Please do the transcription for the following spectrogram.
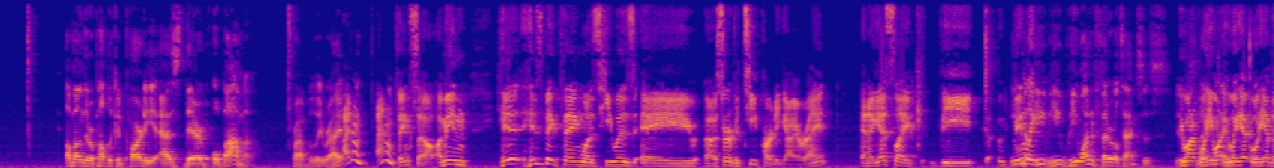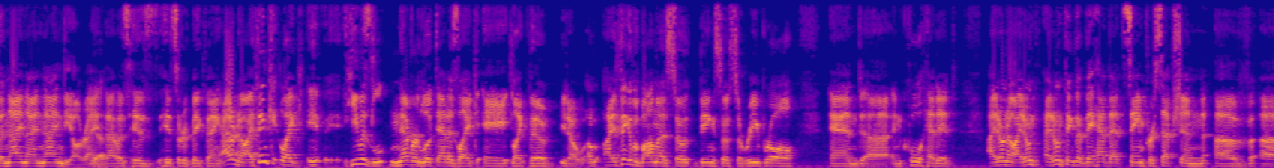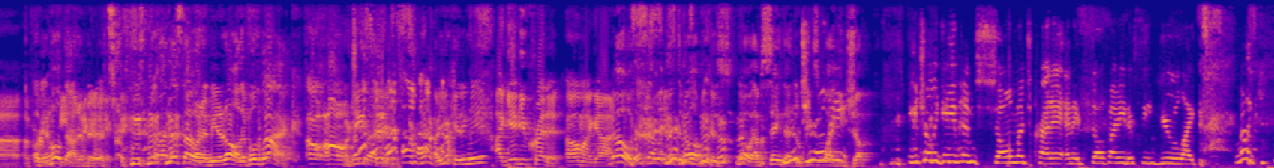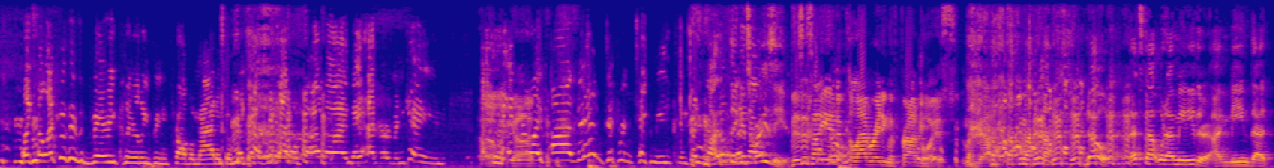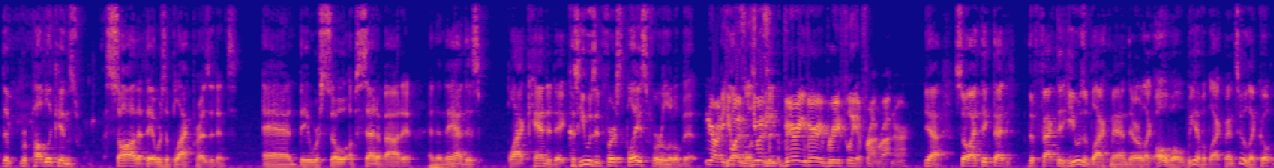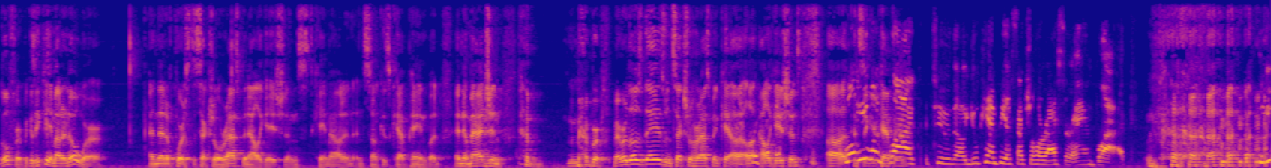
among the Republican Party as their Obama, probably right. I don't. I don't think so. I mean, his his big thing was he was a uh, sort of a Tea Party guy, right? And I guess like the He, no, like he, he, he wanted federal taxes. He wanted, well, he wanted, well, he had, well, he had the 999 deal, right? Yeah. That was his, his sort of big thing. I don't know. I think, like, it, he was never looked at as, like, a, like the, you know, I think of Obama as so, being so cerebral and, uh, and cool headed. I don't know. I don't. I don't think that they had that same perception of. Uh, of Okay, Herman hold Cain on a minute. No, That's not what I mean at all. They're both black. oh, oh, That's what I Jesus! mean. Are you kidding me? I gave you credit. Oh my god. No, that's not what I meant at all. Because no, I'm saying that You the reason why he jumped. You truly gave him so much credit, and it's so funny to see you like, like, like Alexis is very clearly being problematic. Of like, yeah, we had Obama and they had Herman Cain, Oh my and you're like, ah, they have different techniques. And things. I don't think it's not- crazy. This is how you end up collaborating with Proud Boys. Oh. No, that's not what I mean either. I mean that the Republicans saw that there was a black president, and they were so upset about it, and then they had this black candidate because he was in first place for a little bit. You're right. He was. He was beat- very, very briefly a front runner. Yeah, so I think that the fact that he was a black man, they were like, "Oh, well, we have a black man too. Like, go go for it," because he came out of nowhere. And then, of course, the sexual harassment allegations came out and, and sunk his campaign. But and imagine, remember remember those days when sexual harassment ca- uh, allegations? Uh, Well, he was campaign? black too, though. You can't be a sexual harasser and black. you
